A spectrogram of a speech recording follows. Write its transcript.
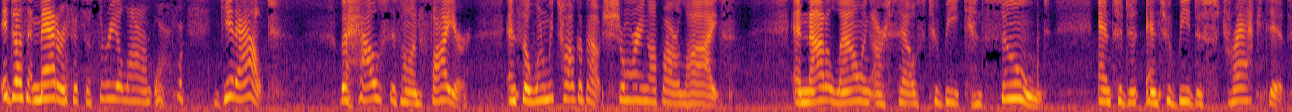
It doesn't matter if it's a three alarm or get out. The house is on fire. And so when we talk about shoring up our lives and not allowing ourselves to be consumed and to, and to be distracted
